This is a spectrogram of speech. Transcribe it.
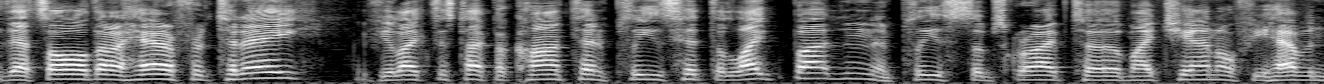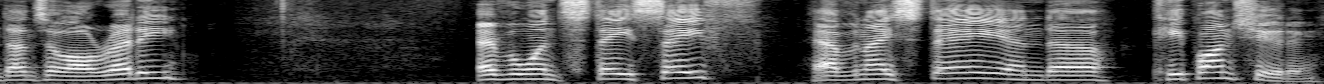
that's all that I have for today. If you like this type of content, please hit the like button and please subscribe to my channel if you haven't done so already. Everyone stay safe, have a nice day, and uh, keep on shooting.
